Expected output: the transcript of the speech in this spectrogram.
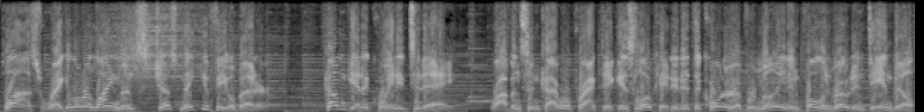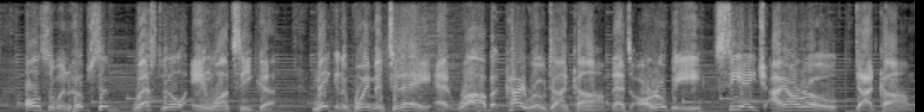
Plus, regular alignments just make you feel better. Come get acquainted today. Robinson Chiropractic is located at the corner of Vermilion and Poland Road in Danville, also in Hoopeston, Westville, and Watseka. Make an appointment today at robchiro.com. That's R O B C H I R O.com.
